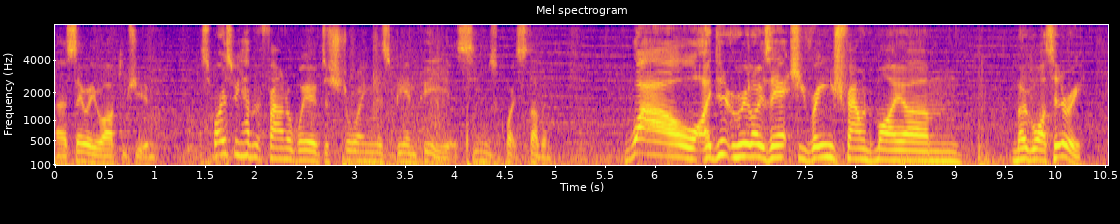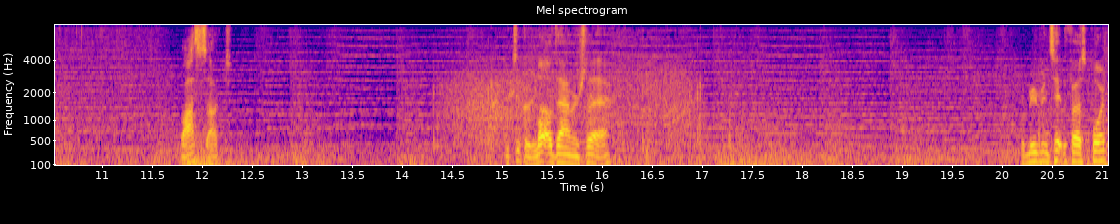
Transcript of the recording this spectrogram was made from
Uh, stay where you are, keep shooting. I'm surprised we haven't found a way of destroying this BMP. It seems quite stubborn. Wow! I didn't realise they actually range found my um, mobile artillery. Well, that sucked. We took a lot of damage there. Moving to take the first point.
